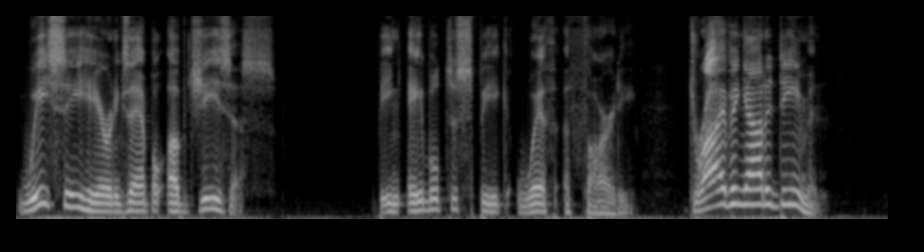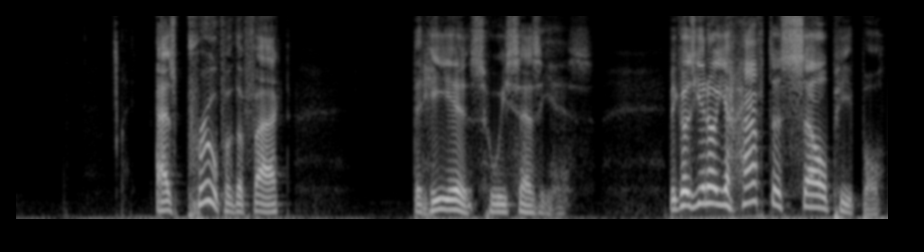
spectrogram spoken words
We see here an example of Jesus being able to speak with authority, driving out a demon as proof of the fact that he is who he says he is. Because, you know, you have to sell people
